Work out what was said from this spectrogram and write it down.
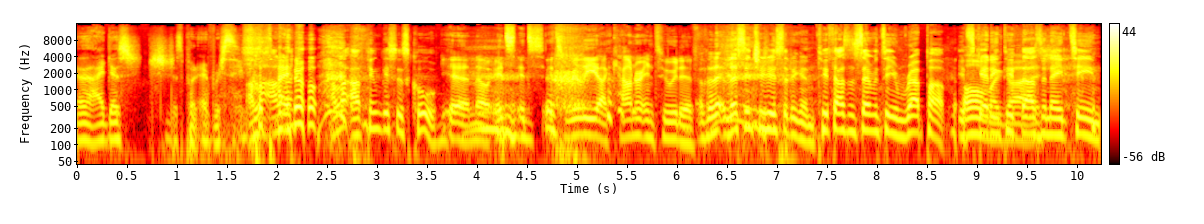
And I guess she just put every I, single li- I, title. like, I, like, I think this is cool. Yeah, no, it's it's it's really uh, counterintuitive. Let- Let's introduce it again. 2017 wrap up. It's Oh getting 2018,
